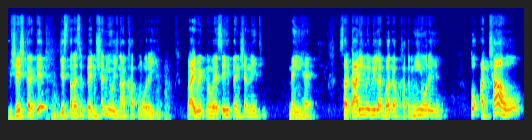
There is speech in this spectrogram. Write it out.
विशेष करके जिस तरह से पेंशन योजना खत्म हो रही है प्राइवेट में वैसे ही पेंशन नहीं थी, नहीं है। सरकारी में भी लगभग अब खत्म ही हो रही है। तो अच्छा हो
